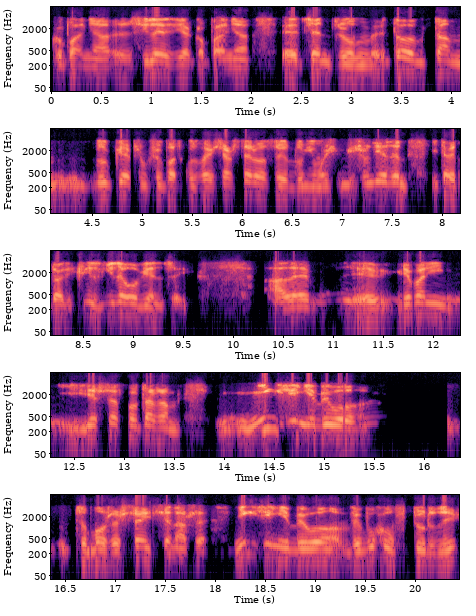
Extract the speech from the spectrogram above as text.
kopalnia Silesia, kopalnia Centrum, to tam w pierwszym przypadku 24 osób, w drugim 81 i tak dalej. Czyli zginęło więcej ale e, wie pani, jeszcze raz powtarzam, nigdzie nie było, co może szczęście nasze, nigdzie nie było wybuchów wtórnych,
